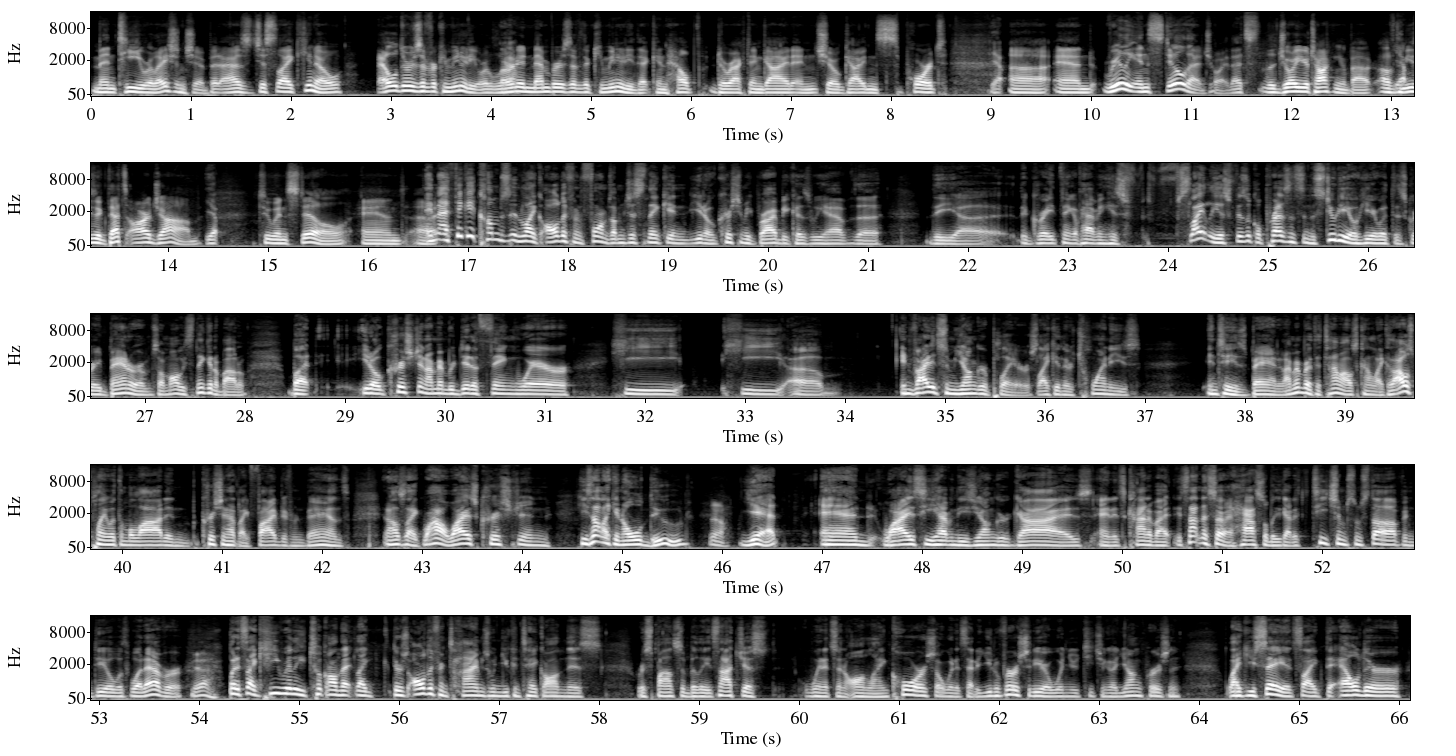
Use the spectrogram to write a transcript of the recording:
mentee relationship, but as just like, you know, elders of a community or learned members of the community that can help direct and guide and show guidance, support, Yep. uh, and really instill that joy. That's the joy you're talking about of the music. That's our job Yep. To instill. And, uh, and I think it comes in like all different forms. I'm just thinking, you know, Christian McBride because we have the the uh, the great thing of having his f- slightly his physical presence in the studio here with this great banner of him. So I'm always thinking about him. But you know, Christian, I remember did a thing where he he um, invited some younger players, like in their 20s, into his band. And I remember at the time I was kind of like, because I was playing with him a lot, and Christian had like five different bands, and I was like, wow, why is Christian? He's not like an old dude Yeah. yet. And why is he having these younger guys? And it's kind of a, it's not necessarily a hassle, but you got to teach him some stuff and deal with whatever. Yeah. But it's like he really took on that. Like there's all different times when you can take on this responsibility. It's not just when it's an online course or when it's at a university or when you're teaching a young person. Like you say, it's like the elder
